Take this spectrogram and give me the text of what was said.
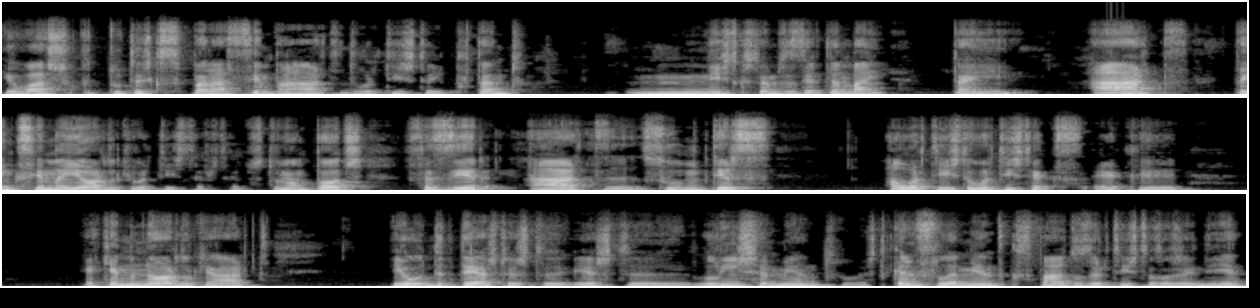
Eu acho que tu tens que separar sempre a arte do artista e, portanto, nisto que estamos a dizer também, tem a arte tem que ser maior do que o artista, percebes? Tu não podes fazer a arte submeter-se ao artista. O artista é que, é que é que é menor do que a arte. Eu detesto este, este linchamento, este cancelamento que se faz dos artistas hoje em dia,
